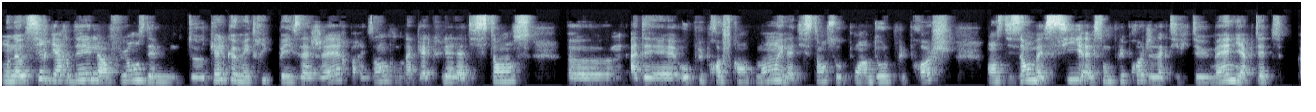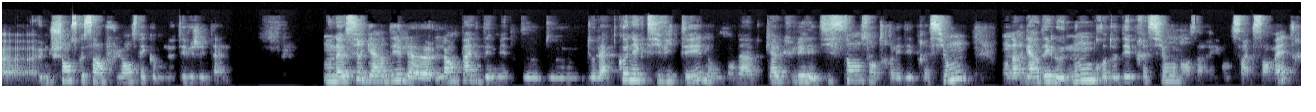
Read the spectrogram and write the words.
On a aussi regardé l'influence de quelques métriques paysagères. Par exemple, on a calculé la distance euh, au plus proche campement et la distance au point d'eau le plus proche, en se disant ben, si elles sont plus proches des activités humaines, il y a peut-être euh, une chance que ça influence les communautés végétales. On a aussi regardé l'impact de, de, la connectivité. Donc, on a calculé les distances entre les dépressions. On a regardé le nombre de dépressions dans un rayon de 500 mètres.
